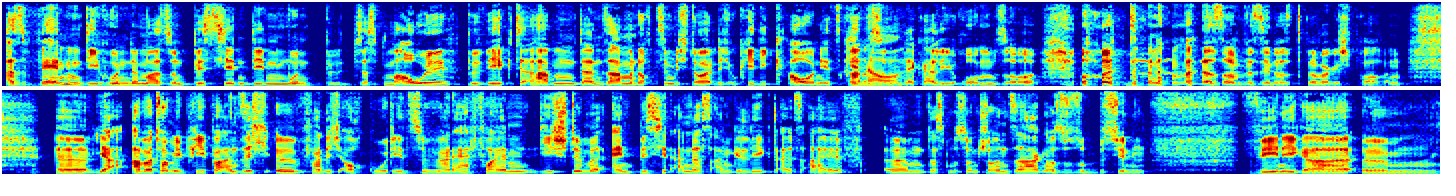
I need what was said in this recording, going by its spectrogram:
also wenn die Hunde mal so ein bisschen den Mund, das Maul bewegt haben, dann sah man doch ziemlich deutlich, okay, die kauen jetzt gerade auf so Genau. einem Leckerli rum, so. Und dann haben wir da so ein bisschen was drüber gesprochen. Äh, ja, aber Tommy Pieper an sich äh, fand ich auch gut, ihn zu hören. Er hat vor allem die Stimme ein bisschen anders angelegt als Alf. Ähm, das muss man schon sagen. Also so ein bisschen weniger, ähm,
